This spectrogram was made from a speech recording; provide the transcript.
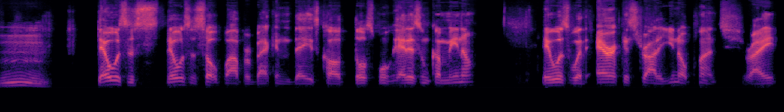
Mm. There was a there was a soap opera back in the days called Dos mujeres un camino. It was with Erik Estrada. You know Ponch, right?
